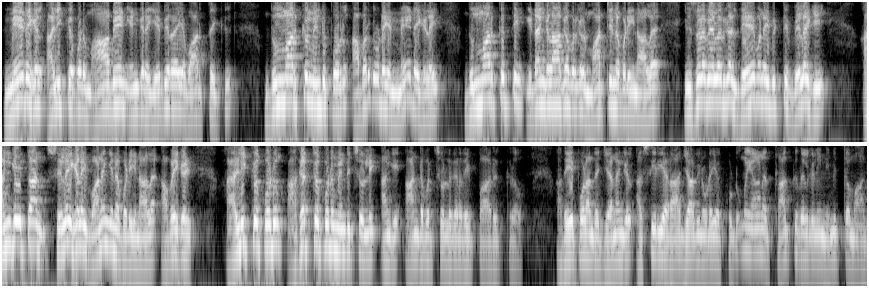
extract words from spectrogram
மேடைகள் அழிக்கப்படும் ஆபேன் என்கிற எபிரய வார்த்தைக்கு துன்மார்க்கம் என்று பொருள் அவர்களுடைய மேடைகளை துன்மார்க்கத்தின் இடங்களாக அவர்கள் மாற்றினபடியினால இஸ்ரவேலர்கள் தேவனை விட்டு விலகி அங்கே தான் சிலைகளை வணங்கினபடியினால அவைகள் அழிக்கப்படும் அகற்றப்படும் என்று சொல்லி அங்கே ஆண்டவர் சொல்லுகிறதை பார்க்கிறோம். அதே போல் அந்த ஜனங்கள் அசிரிய ராஜாவினுடைய கொடுமையான தாக்குதல்களின் நிமித்தமாக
